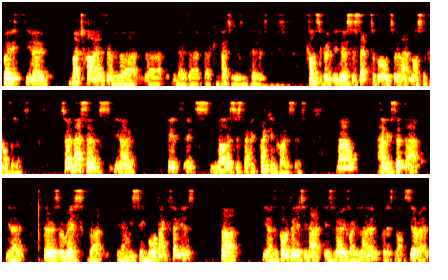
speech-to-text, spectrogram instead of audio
Both, you know, much higher than the, the you know the, the competitors and peers consequently, they're susceptible to that loss of confidence. So, in that sense, you know, it, it's not a systemic banking crisis. Now, having said that, you know, there is a risk that you know we see more bank failures, but you know, the probability that is very, very low, but it's not zero.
